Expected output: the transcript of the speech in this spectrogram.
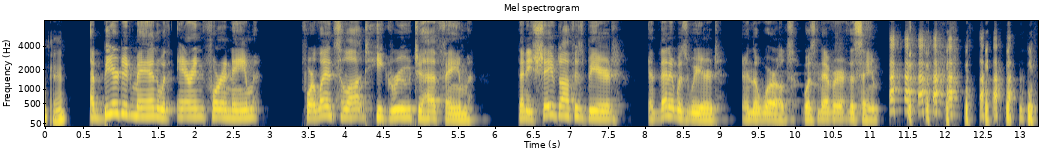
Okay. A bearded man with Aaron for a name. For Lancelot he grew to have fame. Then he shaved off his beard, and then it was weird, and the world was never the same.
